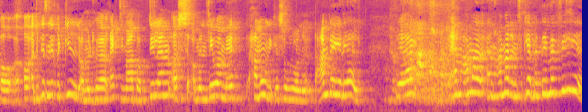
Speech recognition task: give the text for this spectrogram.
og, og, og det bliver sådan lidt rigidt, og man hører rigtig meget Bob Dylan, og, og man lever med harmonikasoloerne. Jamen, det er genialt. Det er, han, rammer, han rammer den forkert, men det er med vilje.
